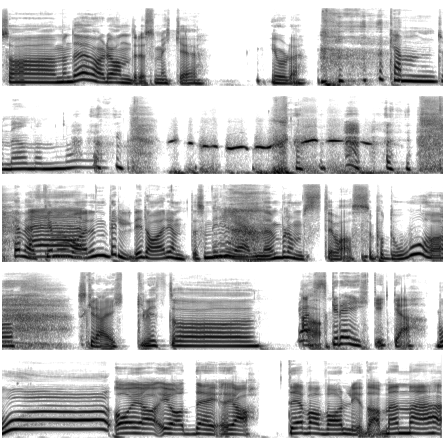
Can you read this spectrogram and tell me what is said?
Så, men det var det jo andre som ikke gjorde. Hvem du mener nå? Jeg vet ikke, men det var en veldig rar jente som rev ned en blomstervase på do og skreik litt og Jeg skreik ikke. Å oh, ja, ja, det, ja. Det var hvallyder, men uh,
